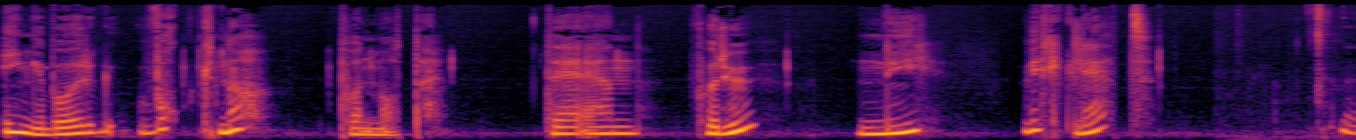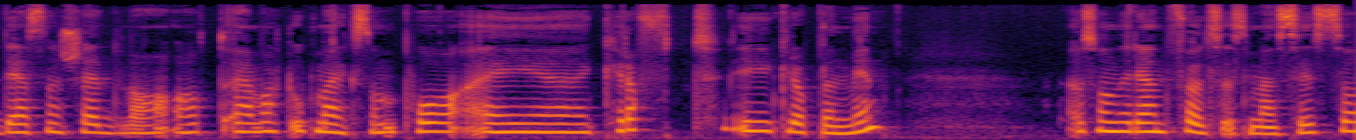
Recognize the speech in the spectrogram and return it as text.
Ingeborg våkna på en måte. Det er en, for hun, ny virkelighet. Det som skjedde, var at jeg ble oppmerksom på ei eh, kraft i kroppen min. Sånn rent følelsesmessig, så,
